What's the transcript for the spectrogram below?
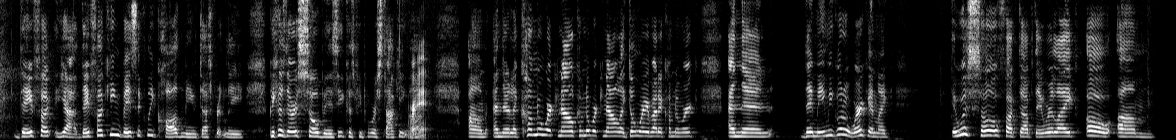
they fuck yeah, they fucking basically called me desperately because they were so busy because people were stocking up. Right. Um, and they're like, "Come to work now, come to work now. Like, don't worry about it. Come to work." And then they made me go to work, and like, it was so fucked up. They were like, "Oh, um."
